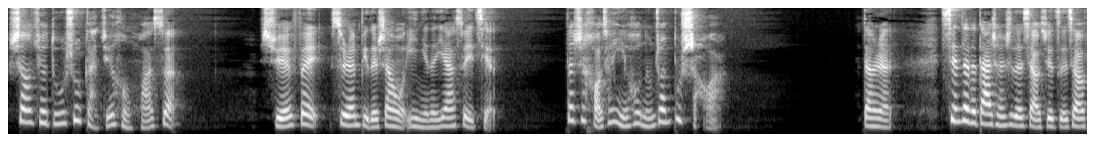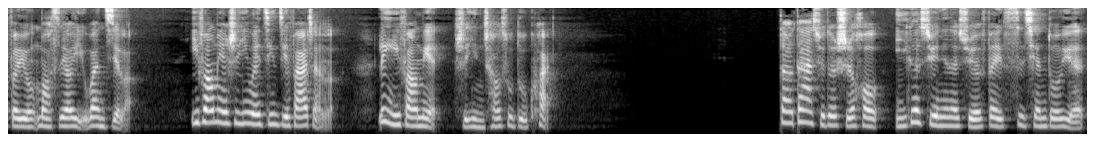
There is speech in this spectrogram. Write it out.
上学读书感觉很划算。学费虽然比得上我一年的压岁钱，但是好像以后能赚不少啊。当然，现在的大城市的小学择校费用貌似要一万计了。一方面是因为经济发展了，另一方面是印钞速度快。到大学的时候，一个学年的学费四千多元。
